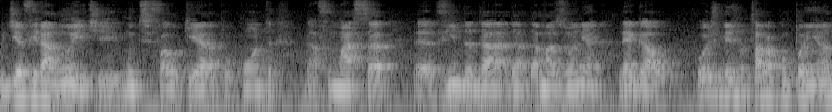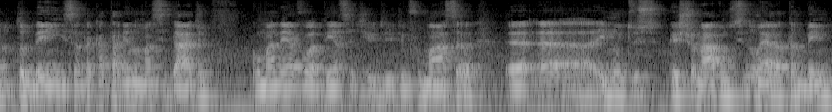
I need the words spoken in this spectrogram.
o dia virar noite, muito se falou que era por conta da fumaça eh, vinda da, da, da, Amazônia Legal. Hoje mesmo estava acompanhando também em Santa Catarina, uma cidade com uma névoa densa de, de, de fumaça, eh, eh, e muitos questionavam se não era também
